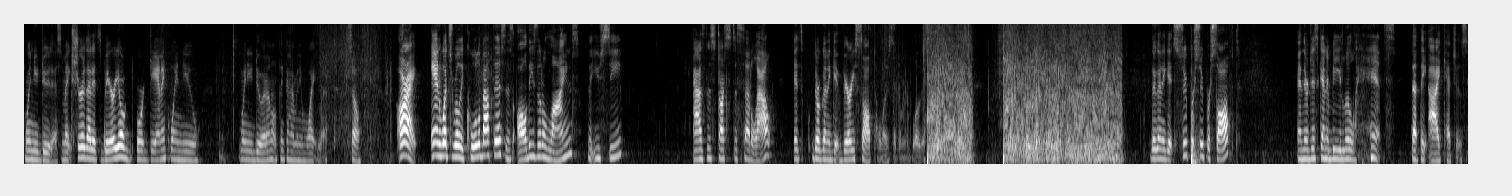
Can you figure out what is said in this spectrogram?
when you do this. Make sure that it's very organic when you when you do it. I don't think I have any white left. So, all right. And what's really cool about this is all these little lines that you see as this starts to settle out, it's they're going to get very soft. Hold on a second, I'm going to blow this. They're going to get super, super soft, and they're just going to be little hints that the eye catches.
